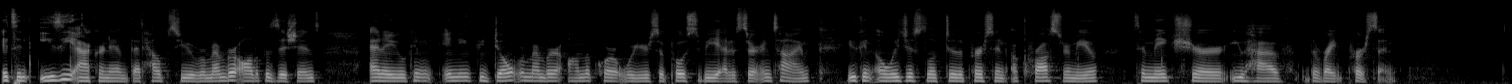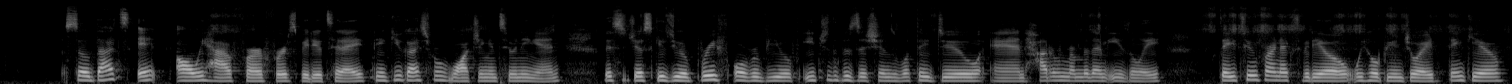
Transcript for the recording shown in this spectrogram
It's an easy acronym that helps you remember all the positions and you can and if you don't remember on the court where you're supposed to be at a certain time you can always just look to the person across from you to make sure you have the right person. So that's it all we have for our first video today. Thank you guys for watching and tuning in. This just gives you a brief overview of each of the positions what they do and how to remember them easily stay tuned for our next video. We hope you enjoyed. Thank you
